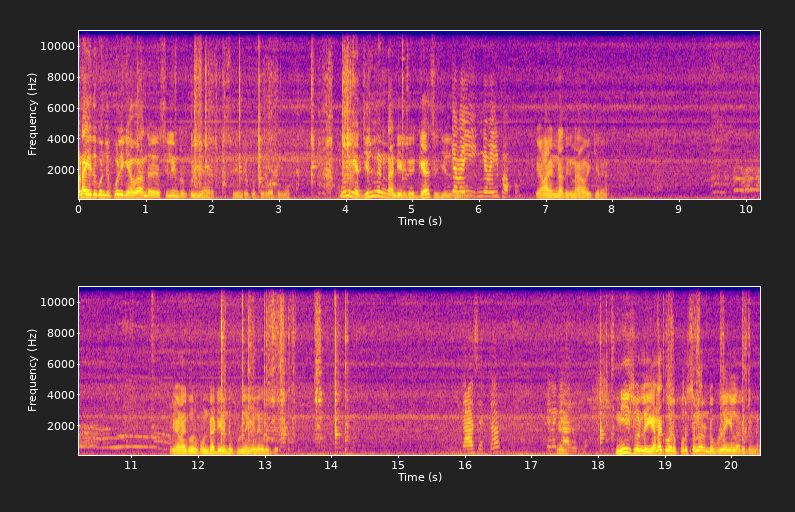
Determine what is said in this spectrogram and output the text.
ஆனால் இது கொஞ்சம் கூலிங்காவா அந்த சிலிண்டரும் கூலிங் ஆகிடும் சிலிண்டர் தொட்டு பார்த்துக்குவோம். கூலிங்க ஜில்லுன்னு தாண்டி இருக்குது கேஸ் ஜில்லு இங்க வை பாப்போம். ஆ என்னத்துக்கு நான் வைக்கிறேன். எனக்கு ஒரு பொண்டாட்டி ரெண்டு பிள்ளைங்களும் இருக்குது நீ சொல்லு எனக்கு ஒரு புருஷனும் ரெண்டு பிள்ளைங்களும் இருக்குண்ணா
